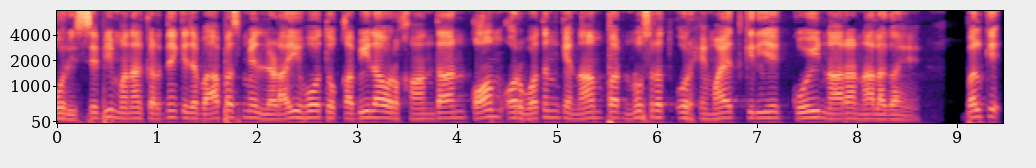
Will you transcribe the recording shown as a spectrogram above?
اور اس سے بھی منع کر دیں کہ جب آپس میں لڑائی ہو تو قبیلہ اور خاندان، قوم اور وطن کے نام پر نصرت اور حمایت کے لیے کوئی نعرہ نہ لگائیں، بلکہ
